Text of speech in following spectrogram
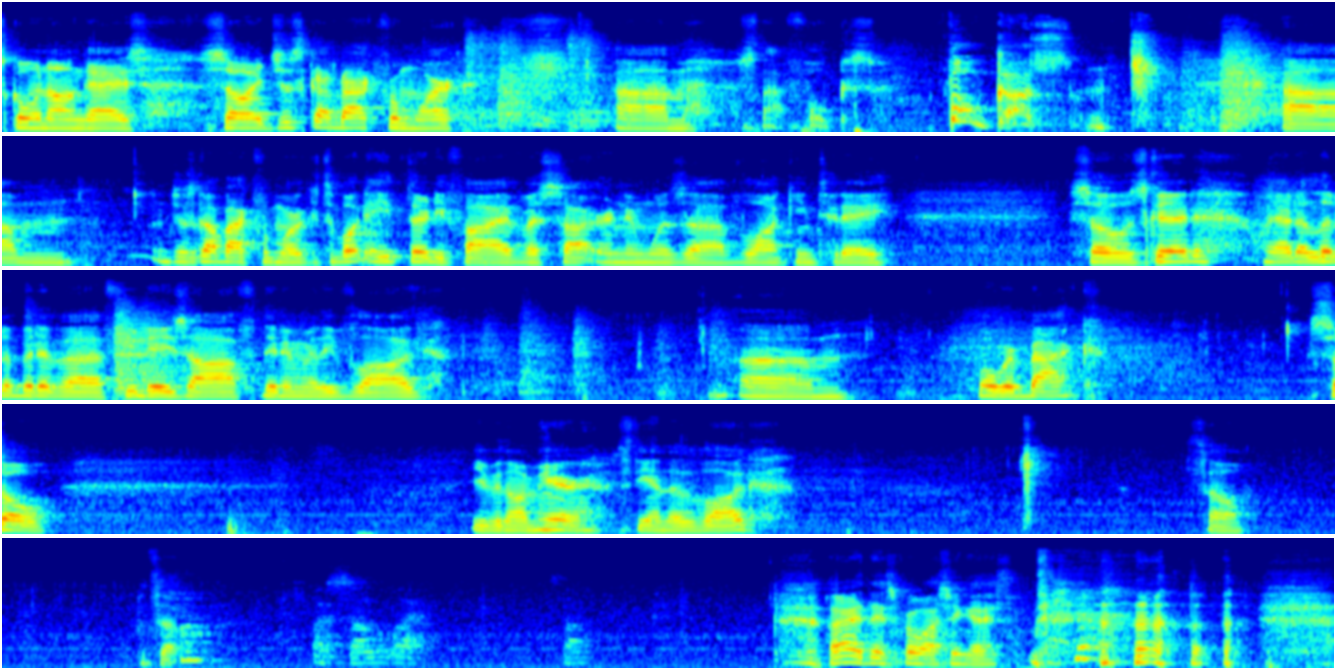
Going on, guys? So I just got back from work. Um, it's not focus. Focus. Um, just got back from work. It's about 8:35. I saw Ernan was uh, vlogging today, so it was good. We had a little bit of a few days off. Didn't really vlog. Um, but we're back. So even though I'm here, it's the end of the vlog. So what's up? Alright, thanks for watching, guys.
